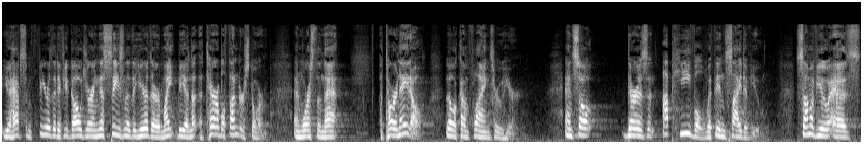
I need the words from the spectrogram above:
you have some fear that if you go during this season of the year, there might be a, a terrible thunderstorm. And worse than that, a tornado that will come flying through here. And so there is an upheaval within inside of you. Some of you, as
